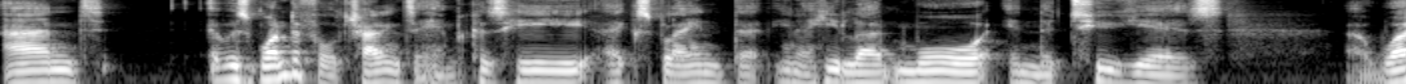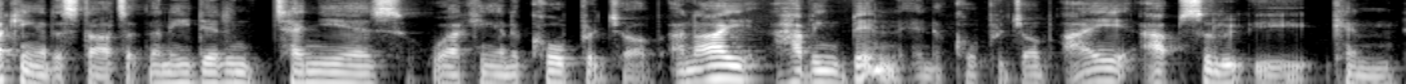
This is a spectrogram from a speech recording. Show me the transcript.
and it was wonderful chatting to him because he explained that you know he learned more in the two years uh, working at a startup than he did in 10 years working in a corporate job. And I, having been in a corporate job, I absolutely can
